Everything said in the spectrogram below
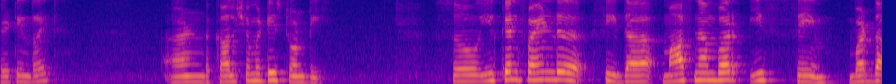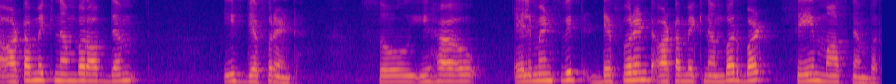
18 right? And calcium it is 20 so you can find uh, see the mass number is same but the atomic number of them is different. So you have elements with different atomic number but same mass number.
